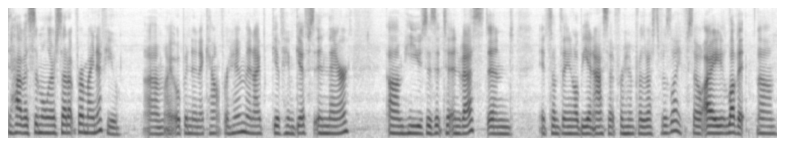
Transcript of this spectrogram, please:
have a similar setup for my nephew. Um, I opened an account for him, and I give him gifts in there. Um, he uses it to invest, and it's something that'll be an asset for him for the rest of his life. So I love it. Um,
